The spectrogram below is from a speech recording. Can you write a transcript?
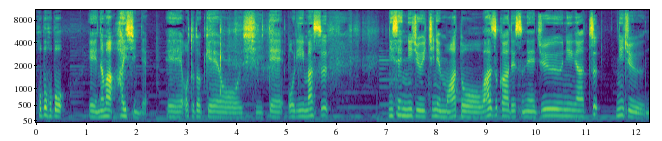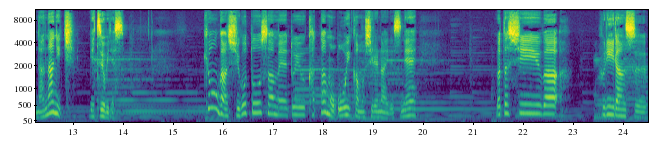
ほぼほぼ、えー、生配信で、えー、お届けをしております。2021年もあとわずかですね、12月27日月曜日です。今日が仕事納めという方も多いかもしれないですね。私はフリーランス、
